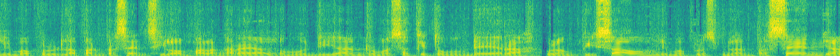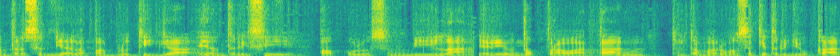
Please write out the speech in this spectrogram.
58%. Siloam Palangkaraya. Kemudian rumah sakit umum daerah Pulang Pisau 59%. Yang tersedia 83, yang terisi 49. Jadi untuk perawatan, terutama rumah sakit rujukan,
